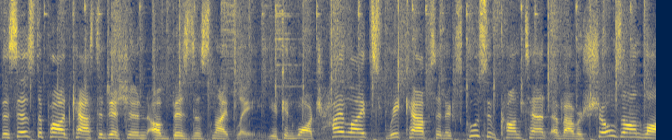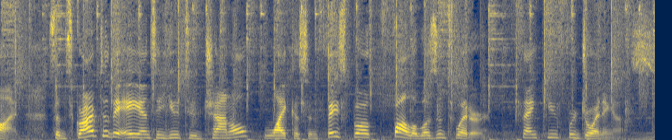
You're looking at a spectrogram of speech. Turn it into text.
This is the podcast edition of Business Nightly. You can watch highlights, recaps, and exclusive content of our shows online. Subscribe to the ANC YouTube channel, like us on Facebook, follow us on Twitter. Thank you for joining us.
